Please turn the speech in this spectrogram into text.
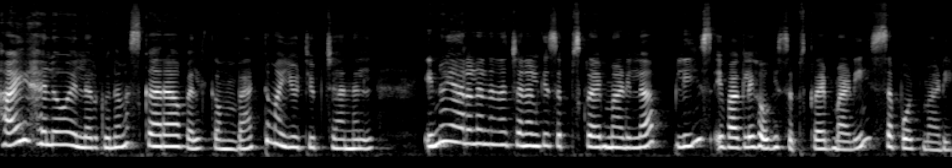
ಹಾಯ್ ಹಲೋ ಎಲ್ಲರಿಗೂ ನಮಸ್ಕಾರ. Welcome back to my YouTube channel ಇನ್ನೂ ಯಾರೆಲ್ಲ ನನ್ನ ಚಾನಲ್ಗೆ ಸಬ್ಸ್ಕ್ರೈಬ್ ಮಾಡಿಲ್ಲ ಪ್ಲೀಸ್ ಇವಾಗಲೇ ಹೋಗಿ ಸಬ್ಸ್ಕ್ರೈಬ್ ಮಾಡಿ ಸಪೋರ್ಟ್ ಮಾಡಿ.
